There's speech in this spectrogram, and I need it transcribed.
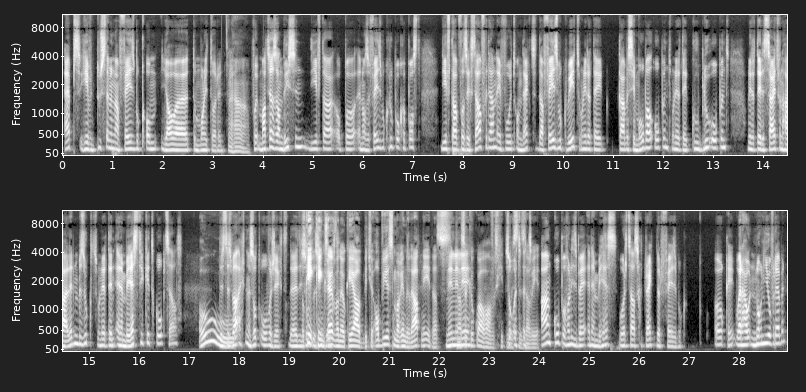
apps geven toestemming aan Facebook om jou eh, te monitoren. Aha. Voor Matthias Andriessen, die heeft dat op, in onze Facebookgroep ook gepost, die heeft dat voor zichzelf gedaan. Hij heeft ontdekt dat Facebook weet wanneer dat hij KBC Mobile opent, wanneer dat hij Coolblue opent, wanneer dat hij de site van HLN bezoekt, wanneer dat hij een NMBS-ticket koopt zelfs. Oh. Dus het is wel echt een zot overzicht. Oké, ik ging zeggen van, oké, ja, een beetje obvious, maar inderdaad, nee, dat is, Nee, nee, daar nee. ik ook wel van verschieten, Zo, moesten het, het aankopen van iets bij NMBS wordt zelfs getrackt door Facebook. Oké, waar gaan we het nog niet over hebben?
